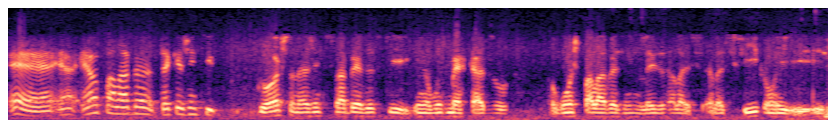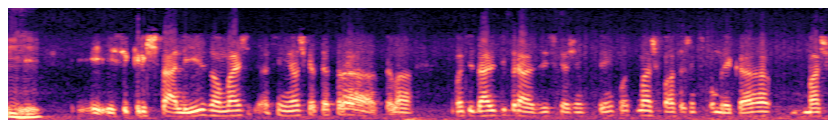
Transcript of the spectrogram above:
É, é, é uma palavra até que a gente gosta, né? A gente sabe às vezes que em alguns mercados algumas palavras em inglês elas, elas ficam e, uhum. e, e, e se cristalizam, mas assim, acho que até pra, pela quantidade de Brasis que a gente tem, quanto mais fácil a gente se comunicar, mais,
